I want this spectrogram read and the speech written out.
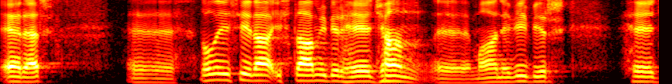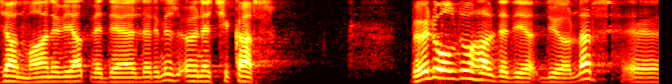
erer. E, dolayısıyla İslami bir heyecan, e, manevi bir heyecan, maneviyat ve değerlerimiz öne çıkar. Böyle olduğu halde diye, diyorlar e,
